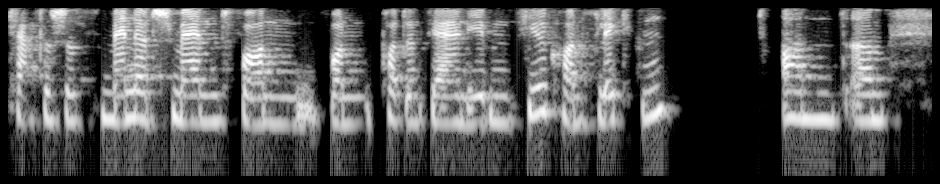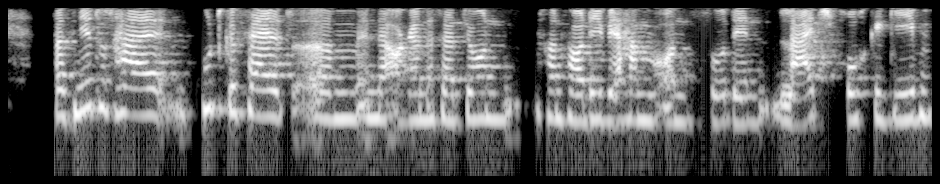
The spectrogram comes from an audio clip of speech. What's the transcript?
klassisches Management von, von potenziellen eben Zielkonflikten. Und ähm, was mir total gut gefällt ähm, in der Organisation von VD, wir haben uns so den Leitspruch gegeben,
